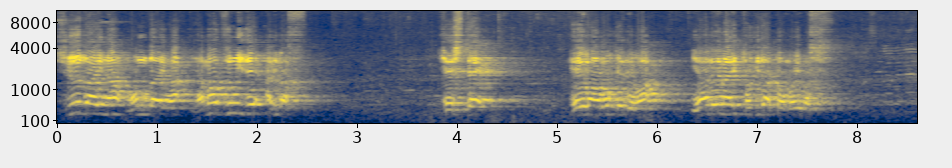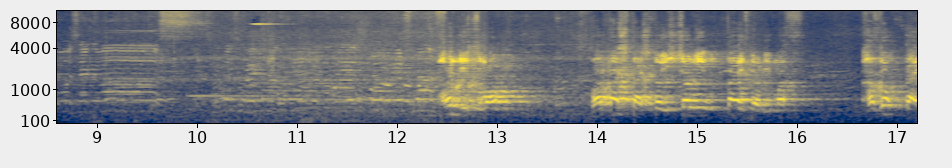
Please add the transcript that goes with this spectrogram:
重大な問題が山積みであります。決して平和ボケではいられない時だと思います。本日も私たちと一緒に訴えております。家族会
